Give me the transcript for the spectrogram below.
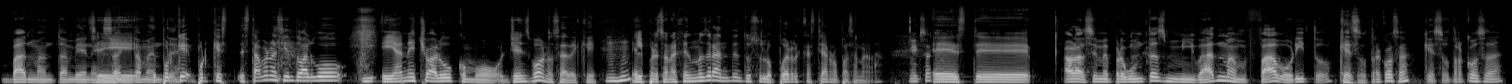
Batman también, Sí, exactamente. Porque, porque est- estaban haciendo algo y, y han hecho algo como James Bond, o sea, de que el personaje es más grande, entonces lo puedes recastear, no pasa nada. Exacto. Este, Ahora, si me preguntas mi Batman favorito, que es otra cosa. que es otra cosa,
